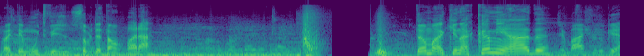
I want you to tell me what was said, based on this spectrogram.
vai ter muito vídeo sobre detalhe. Bora! Estamos aqui na caminhada. Debaixo do quê?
